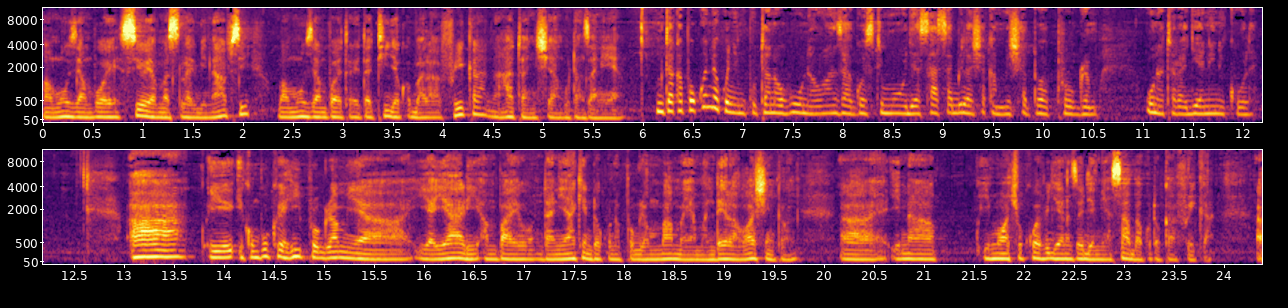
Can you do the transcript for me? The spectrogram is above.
maamuzi ambayo sio ya maslahi binafsi, maamuzi ambayo yataleta tija kwa bara la Afrika na hata nchi yangu Tanzania. Mtakapokwenda kwenye mkutano huu unaoanza Agosti moja, sasa bila shaka mmeshapewa program, unatarajia nini kule? Uh, ikumbukwe hii programu ya, ya YALI ambayo ndani yake ndo kuna programu mama ya Mandela Washington uh, ina imewachukua vijana zaidi ya mia saba kutoka Afrika. Uh,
